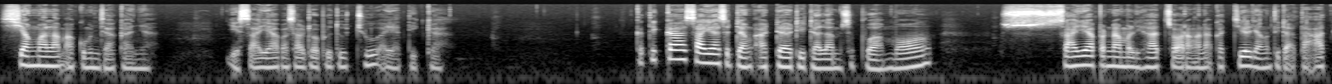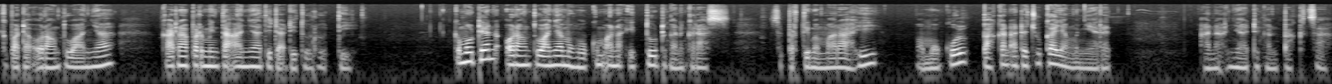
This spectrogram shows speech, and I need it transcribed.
siang malam aku menjaganya. Yesaya pasal 27 ayat 3. Ketika saya sedang ada di dalam sebuah mall, saya pernah melihat seorang anak kecil yang tidak taat kepada orang tuanya karena permintaannya tidak dituruti. Kemudian orang tuanya menghukum anak itu dengan keras, seperti memarahi, memukul, bahkan ada juga yang menyeret anaknya dengan paksa.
